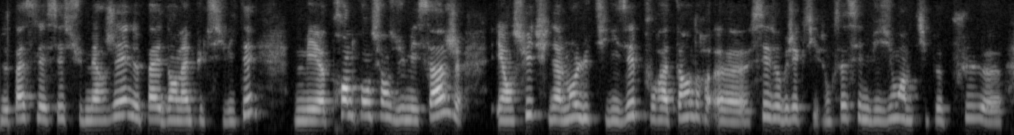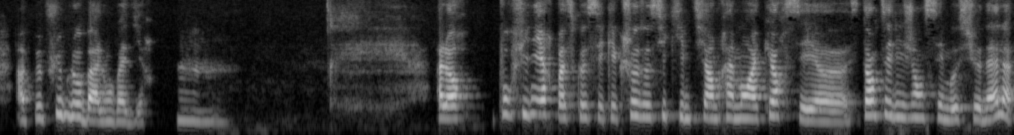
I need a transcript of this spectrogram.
Ne pas se laisser submerger, ne pas être dans l'impulsivité, mais euh, prendre conscience du message et ensuite finalement l'utiliser pour atteindre euh, ses objectifs. Donc ça, c'est une vision un petit peu plus, euh, un peu plus globale, on va dire. Mmh. Alors, pour finir, parce que c'est quelque chose aussi qui me tient vraiment à cœur, c'est euh, cette intelligence émotionnelle.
